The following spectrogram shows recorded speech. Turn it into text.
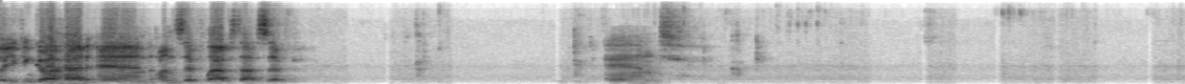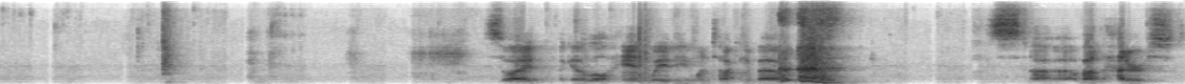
So you can go ahead and unzip labs.zip. And so I, I got a little hand wavy when talking about uh, about the headers.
